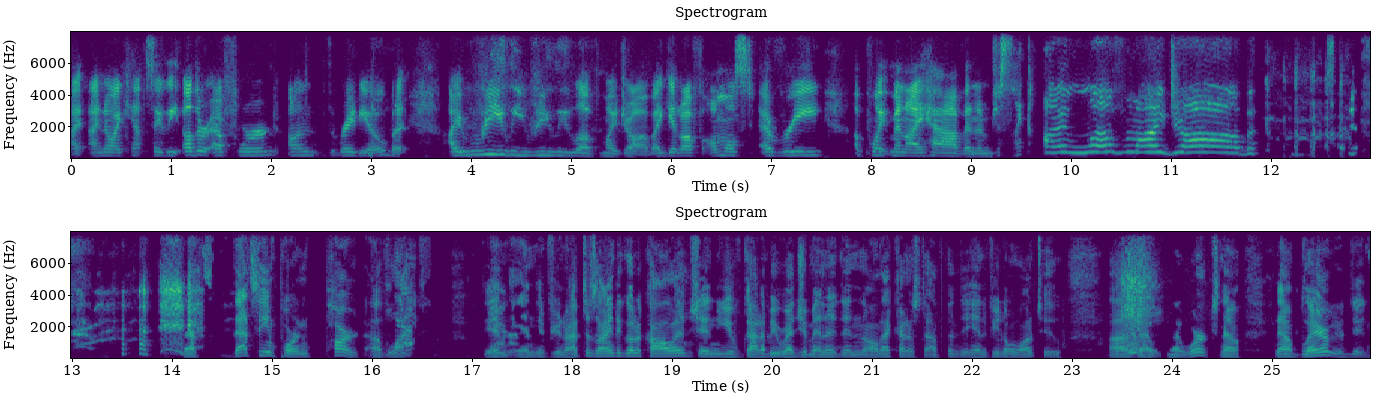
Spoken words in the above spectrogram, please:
I, I know I can't say the other F word on the radio, but I really, really love my job. I get off almost every appointment I have, and I'm just like, I love my job. That's that's the important part of Yeah. life. And and if you're not designed to go to college, and you've got to be regimented and all that kind of stuff, and and if you don't want to, uh, that that works. Now now Blair, did-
